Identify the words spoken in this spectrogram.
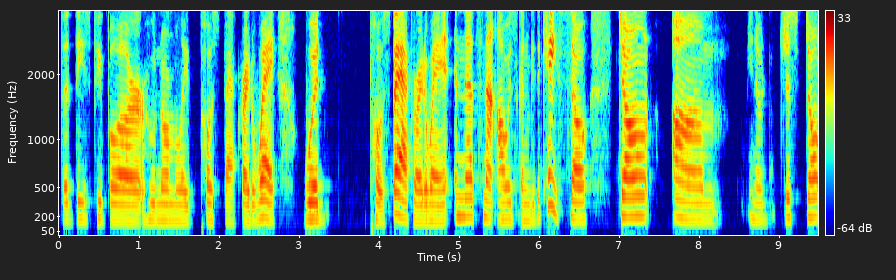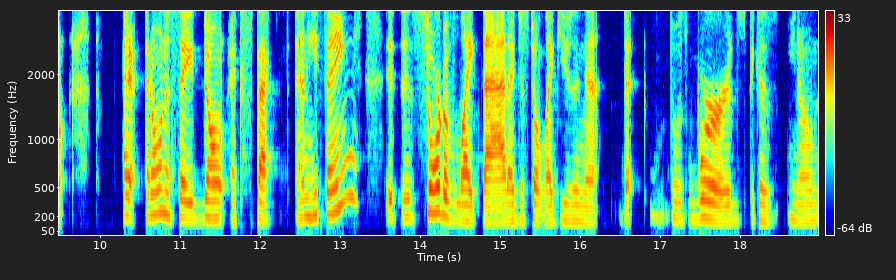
that these people are who normally post back right away would post back right away and that's not always going to be the case so don't um you know just don't i, I don't want to say don't expect anything. It, it's sort of like that. I just don't like using that that those words because you know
